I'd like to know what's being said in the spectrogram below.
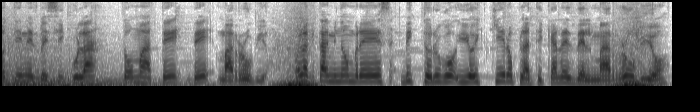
¿No tienes vesícula? Toma té de marrubio. Hola, ¿qué tal? Mi nombre es Víctor Hugo y hoy quiero platicarles del marrubio,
